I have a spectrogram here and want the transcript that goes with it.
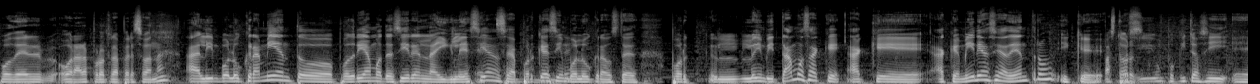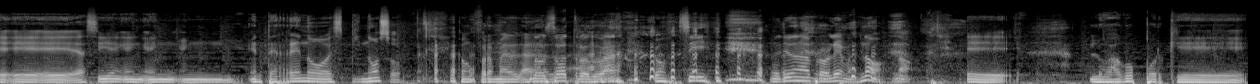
poder orar por otra persona. Al involucramiento, podríamos decir, en la iglesia. O sea, ¿por qué se involucra usted? Porque lo invitamos a que, a que, a que mire hacia adentro y que. Pastor, pues, y un poquito así, eh, eh, eh, así en, en- en- en- en terreno espinoso, conforme al, al- Nosotros, con- sí, no tiene nada de problemas. No, no. Eh, lo hago porque,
